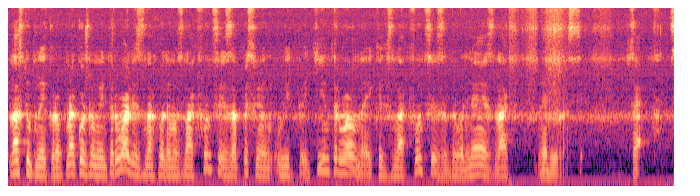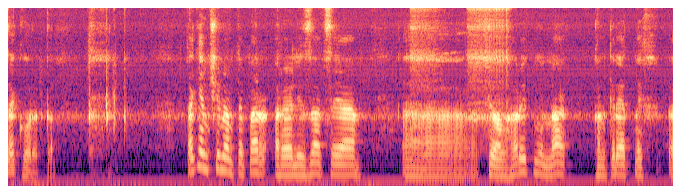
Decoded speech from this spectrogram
Наступний крок. На кожному інтервалі знаходимо знак функції і записуємо у відповідь ті інтервали, на яких знак функції задовольняє знак нерівності. Все. Це коротко. Таким чином, тепер реалізація е, цього алгоритму на конкретних е,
